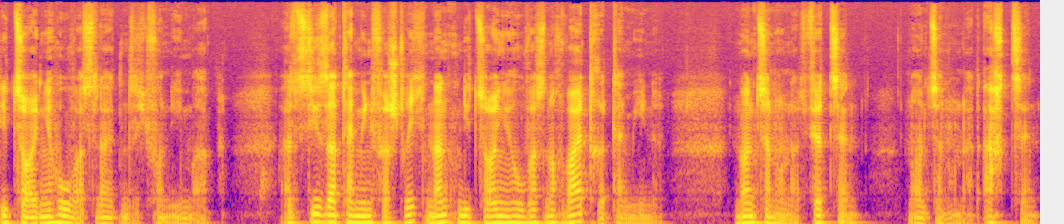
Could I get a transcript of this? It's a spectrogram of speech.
Die Zeugen Jehovas leiten sich von ihm ab. Als dieser Termin verstrich, nannten die Zeugen Jehovas noch weitere Termine. 1914, 1918,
